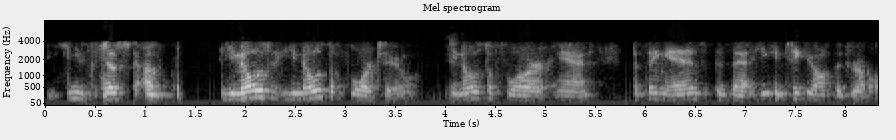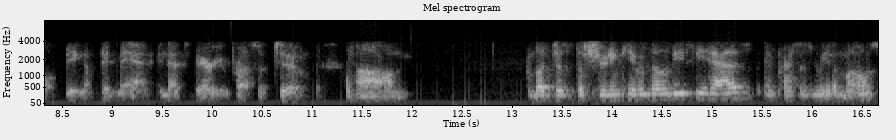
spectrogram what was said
he's just a, he knows he knows the floor too. He knows the floor, and the thing is, is that he can take you off the dribble, being a big man, and that's very impressive too. Um, but just the shooting capabilities he has impresses me the most.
